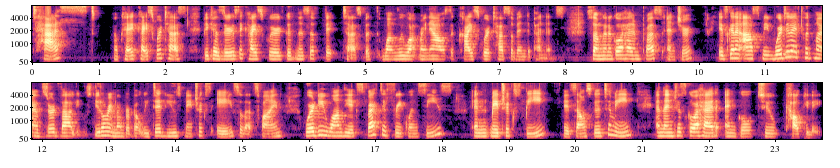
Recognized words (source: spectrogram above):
test. Okay, chi-square test, because there is a chi-square goodness of fit test, but the one we want right now is the chi-square test of independence. So I'm going to go ahead and press enter. It's going to ask me, where did I put my observed values? You don't remember, but we did use matrix A, so that's fine. Where do you want the expected frequencies? In matrix B, it sounds good to me. And then just go ahead and go to calculate.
